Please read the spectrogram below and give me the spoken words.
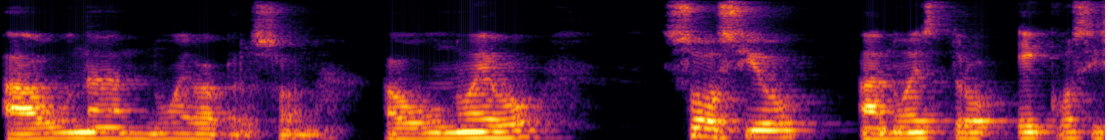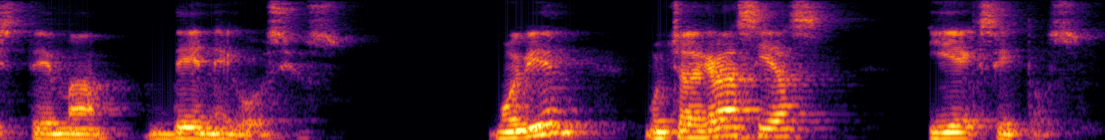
a una nueva persona, a un nuevo socio a nuestro ecosistema de negocios. Muy bien, muchas gracias y éxitos.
